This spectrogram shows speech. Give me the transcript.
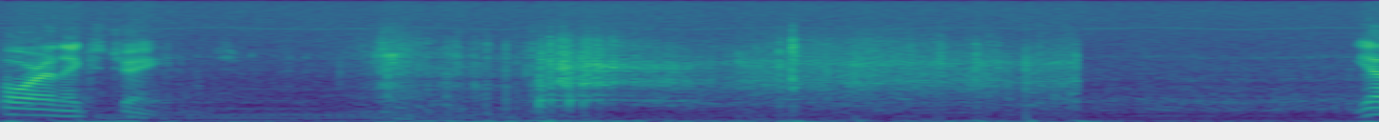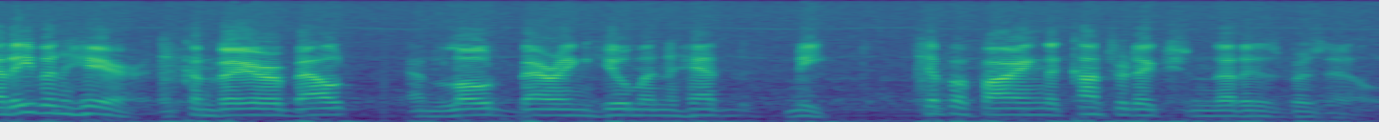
foreign exchange. Yet even here, the conveyor belt and load-bearing human head meet, typifying the contradiction that is Brazil.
